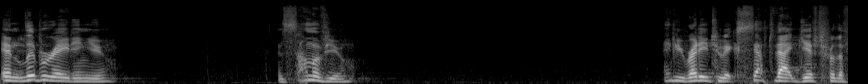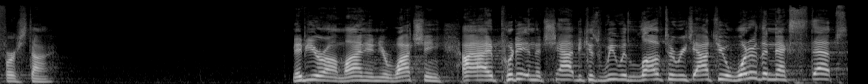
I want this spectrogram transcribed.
and liberating you. And some of you may be ready to accept that gift for the first time. Maybe you're online and you're watching. I, put it in the chat because we would love to reach out to you. What are the next steps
